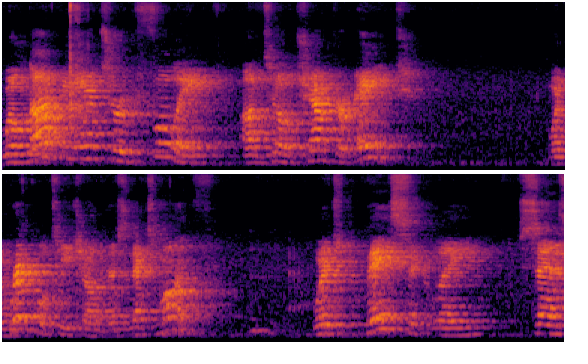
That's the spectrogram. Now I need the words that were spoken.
will not be answered fully until chapter 8, when Rick will teach on this next month, which basically says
